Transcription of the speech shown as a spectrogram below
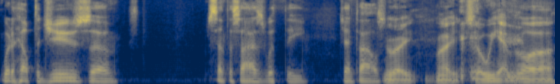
would have helped the Jews uh, synthesize with the Gentiles. Right, right. So we have uh,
